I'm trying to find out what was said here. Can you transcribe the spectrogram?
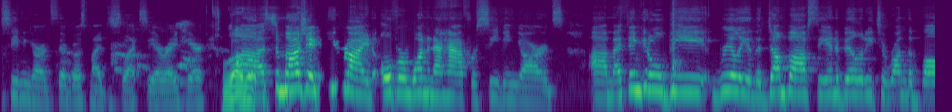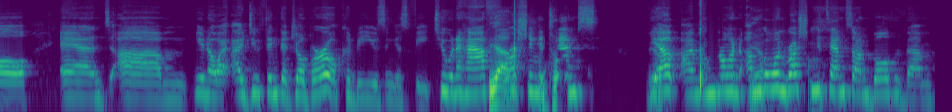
receiving yards. There goes my dyslexia right here. Love uh, Samaje Perine over one and a half receiving yards. Um, I think it will be really the dump offs, the inability to run the ball. And um, you know, I, I, do think that Joe Burrow could be using his feet. Two and a half yeah. rushing attempts. Yep, I'm going. I'm yep. going rushing attempts on both of them.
